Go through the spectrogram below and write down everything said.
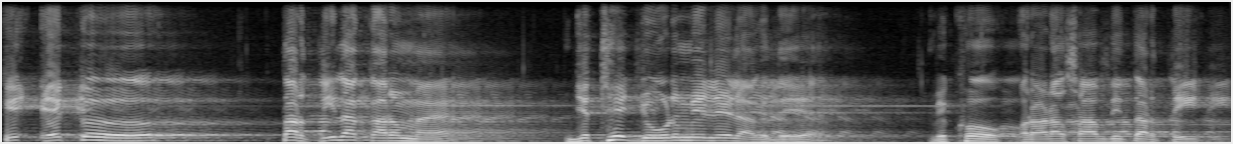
ਕਿ ਇੱਕ ਧਰਤੀ ਦਾ ਕਰਮ ਹੈ, ਜਿੱਥੇ ਜੋੜ ਮੇਲੇ ਲੱਗਦੇ ਆ। ਵੇਖੋ, ਰਾੜਾ ਸਾਹਿਬ ਦੀ ਧਰਤੀ,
